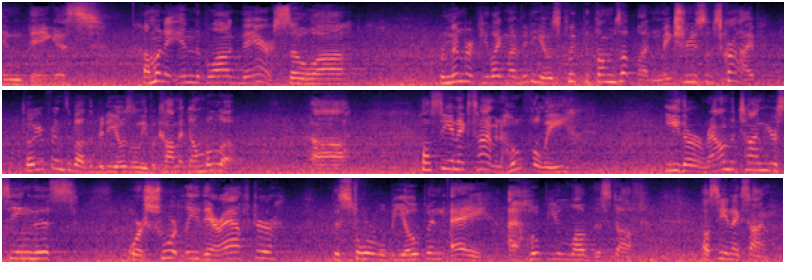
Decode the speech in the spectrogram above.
in Vegas. I'm gonna end the vlog there, so uh, Remember, if you like my videos, click the thumbs up button. Make sure you subscribe. Tell your friends about the videos and leave a comment down below. Uh, I'll see you next time, and hopefully, either around the time you're seeing this or shortly thereafter, the store will be open. Hey, I hope you love the stuff. I'll see you next time.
